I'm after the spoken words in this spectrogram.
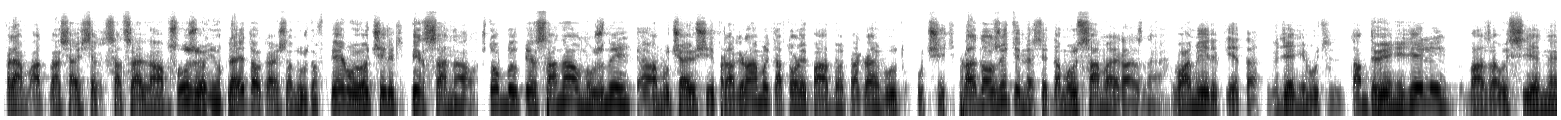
прям относящихся к социальному обслуживанию, для этого, конечно, нужно в первую очередь персонал. Чтобы был персонал, нужны обучающие программы, которые по одной программе будут учить. Продолжительность это может самое разное. В Америке это где-нибудь там две недели, базовый CNN,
